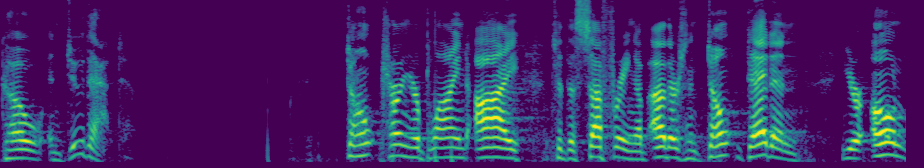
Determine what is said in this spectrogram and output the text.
go and do that. Don't turn your blind eye to the suffering of others and don't deaden your own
